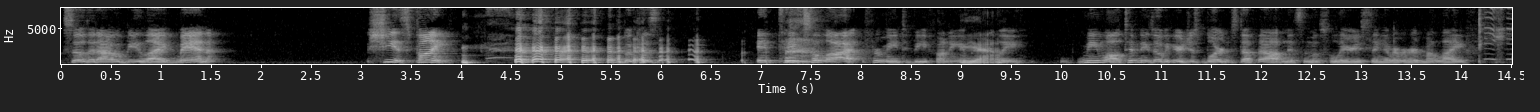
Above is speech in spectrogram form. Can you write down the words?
so that I would be like, man, she is funny because it takes a lot for me to be funny. Yeah. Apparently. Meanwhile, Tiffany's over here just blurting stuff out, and it's the most hilarious thing I've ever heard in my life.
